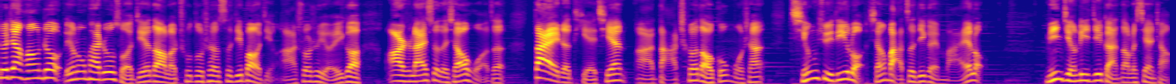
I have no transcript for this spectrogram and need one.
浙江杭州玲珑派出所接到了出租车司机报警啊，说是有一个二十来岁的小伙子带着铁钎啊打车到公墓山，情绪低落，想把自己给埋了。民警立即赶到了现场，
